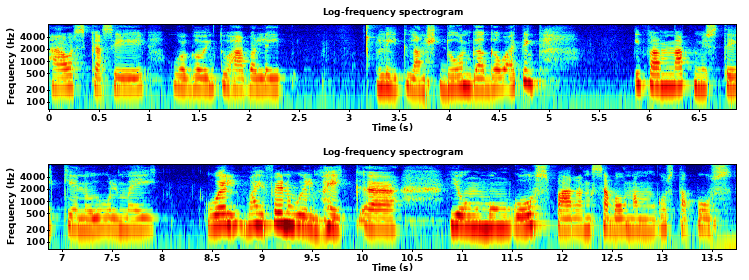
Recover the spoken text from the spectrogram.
house kasi we're going to have a late late lunch doon gagawa. I think if I'm not mistaken, we will make well, my friend will make uh, yung munggos, parang sabaw na munggos tapos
